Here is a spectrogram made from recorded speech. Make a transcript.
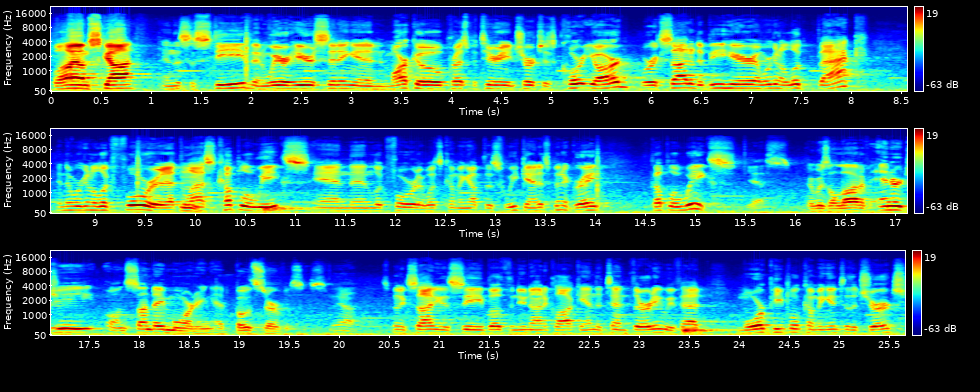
Well, hi, I'm Scott, and this is Steve, and we're here sitting in Marco Presbyterian Church's courtyard. We're excited to be here, and we're going to look back, and then we're going to look forward at the last couple of weeks, and then look forward at what's coming up this weekend. It's been a great couple of weeks. Yes. There was a lot of energy on Sunday morning at both services. Yeah, it's been exciting to see both the new 9 o'clock and the 10:30. We've had more people coming into the church,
